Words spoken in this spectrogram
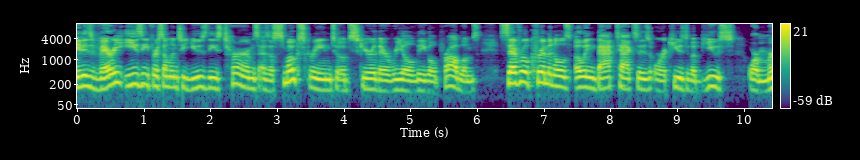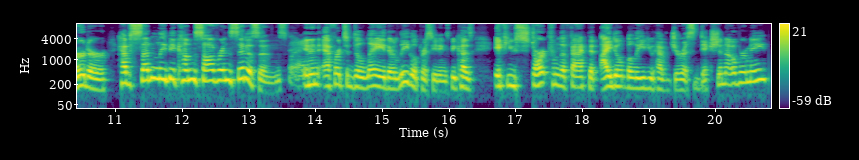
It is very easy for someone to use these terms as a smokescreen to obscure their real legal problems. Several criminals owing back taxes or accused of abuse or murder have suddenly become sovereign citizens Right. in an effort to delay their legal proceedings because if you start from the fact that I don't believe you have jurisdiction over me,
